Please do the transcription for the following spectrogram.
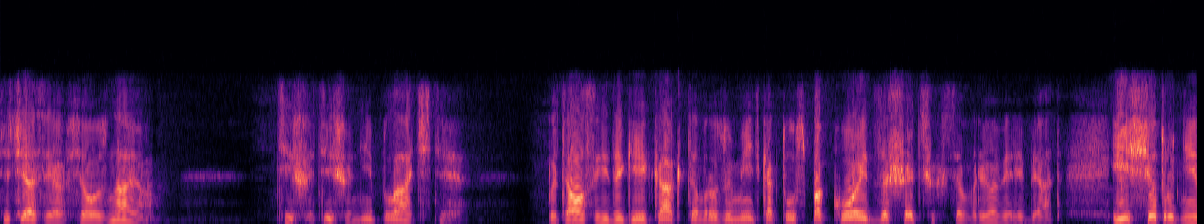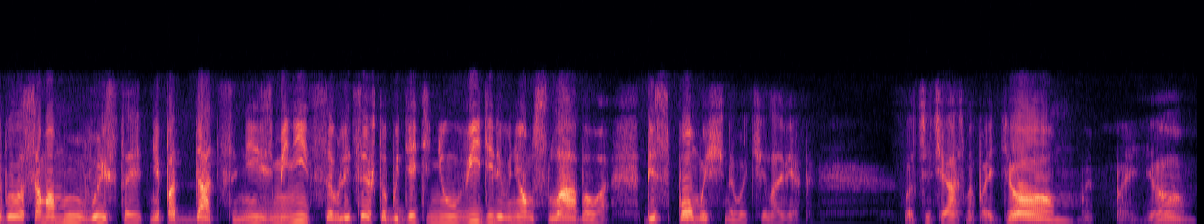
Сейчас я все узнаю. Тише, тише, не плачьте. Пытался Едыгей как-то вразумить, как-то успокоить зашедшихся в реве ребят — и еще труднее было самому выстоять, не поддаться, не измениться в лице, чтобы дети не увидели в нем слабого, беспомощного человека. Вот сейчас мы пойдем, мы пойдем.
